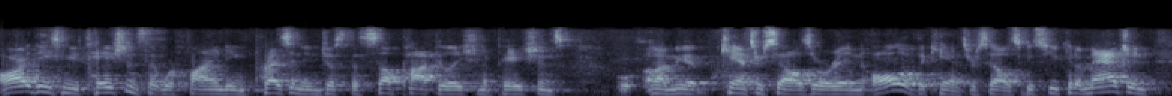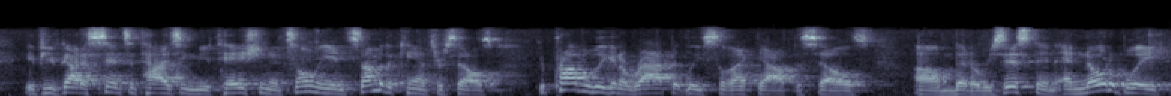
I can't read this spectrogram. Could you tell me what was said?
are these mutations that we're finding present in just a subpopulation of patients um, cancer cells or in all of the cancer cells. Because you can imagine if you've got a sensitizing mutation, it's only in some of the cancer cells, you're probably going to rapidly select out the cells um, that are resistant. And notably,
